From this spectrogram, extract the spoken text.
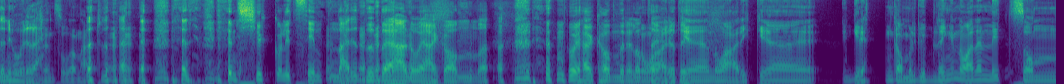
den, gjorde det. Den sto deg nært. en, en tjukk og litt sint nerd, det er noe jeg kan Noe jeg kan Nå er relatere til. ikke, nå er ikke gretten gammel gubb lenger. Nå er det en litt sånn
